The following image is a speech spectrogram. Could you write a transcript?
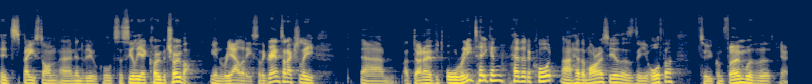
it's based on an individual called Cecilia Kovachova in reality. So the grandson actually um, I don't know if it's already taken Heather to court, uh, Heather Morris here as the author, to confirm whether you know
